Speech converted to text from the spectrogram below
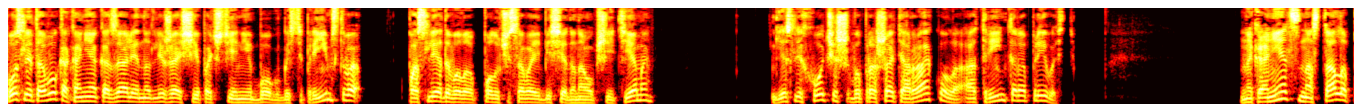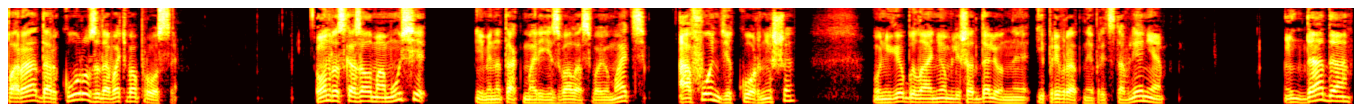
После того, как они оказали надлежащее почтение Богу гостеприимства, последовала получасовая беседа на общие темы, если хочешь вопрошать оракула, отринь торопливость. Наконец настала пора Даркуру задавать вопросы. Он рассказал Мамусе, именно так Мария звала свою мать, о фонде Корниша. У нее было о нем лишь отдаленное и превратное представление. «Да-да,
